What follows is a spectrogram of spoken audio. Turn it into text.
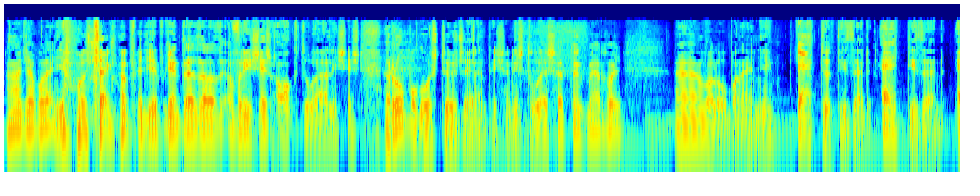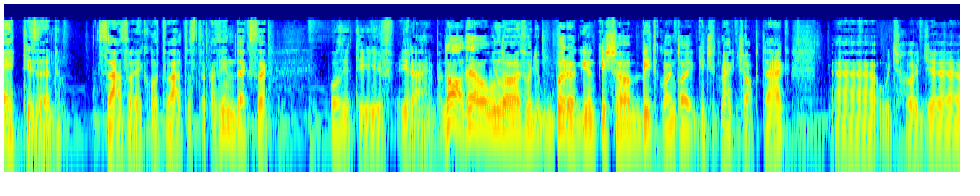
Nagyjából ennyi volt tegnap egyébként ezzel az, a friss és aktuális és robogós tőzsjelentésen is túleshettünk, mert hogy e, valóban ennyi. Kettő tized, egy tized, egy tized százalékokat változtak az indexek, pozitív irányba. Na, de hogy pörögjünk is, a bitcoint kicsit megcsapták, e, úgyhogy e,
